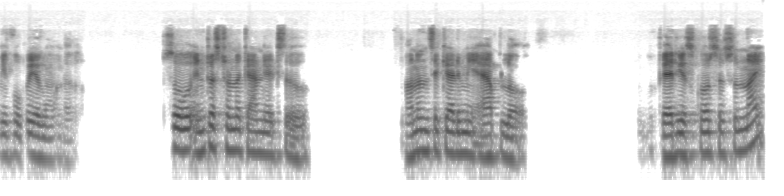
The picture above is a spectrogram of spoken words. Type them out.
మీకు ఉపయోగం ఉండదు. సో, ఇంట్రెస్ట్ ఉన్న క్యాండిడేట్స్ ఆనంద్స్ అకాడమీ యాప్‌లో వేరియస్ కోర్సెస్ ఉన్నాయి.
